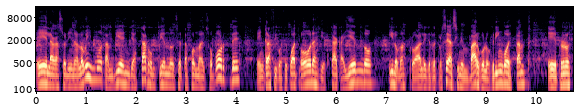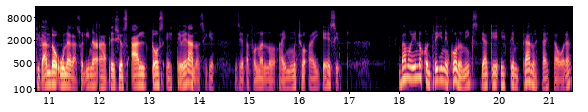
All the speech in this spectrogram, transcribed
Eh, la gasolina lo mismo, también ya está rompiendo en cierta forma el soporte en gráficos de 4 horas y está cayendo y lo más probable que retroceda. Sin embargo, los gringos están eh, pronosticando una gasolina a precios altos este verano, así que en cierta forma no hay mucho ahí que decir. Vamos a irnos con Trading Economics, ya que es temprano hasta esta hora.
